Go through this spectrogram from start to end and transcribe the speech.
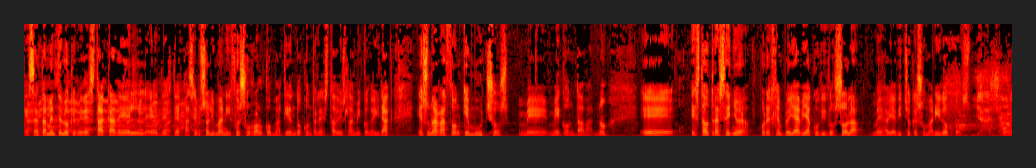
Exactamente lo que me destaca de él eh, desde Qasem Soleimani fue su rol combatiendo contra el Estado Islámico de Irak. Es una razón que muchos me, me contaban, ¿no? Eh, esta otra señora, por ejemplo, ya había acudido sola, me había dicho que su marido, pues, por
